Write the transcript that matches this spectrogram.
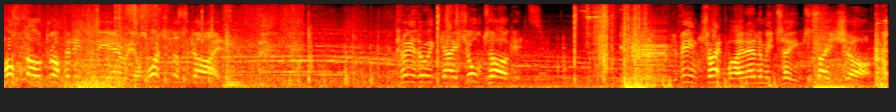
Hostile dropping into the area, watch the skies. Clear to engage all targets. You're being tracked by an enemy team, stay sharp.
